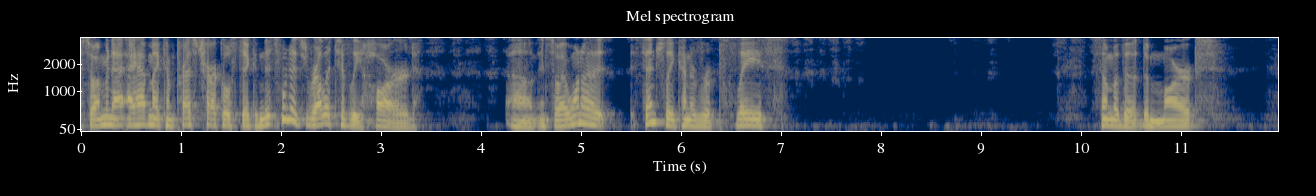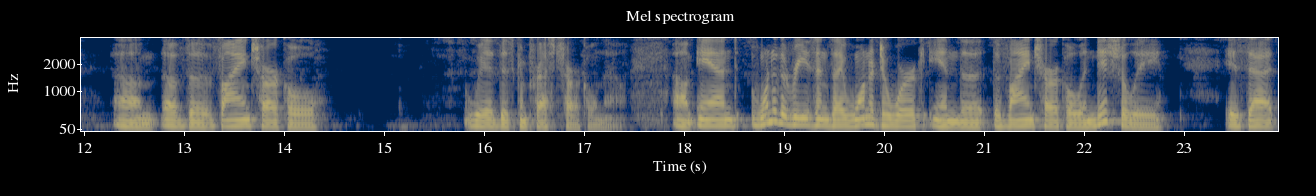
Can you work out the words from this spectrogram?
so I'm gonna I have my compressed charcoal stick, and this one is relatively hard, um, and so I want to essentially kind of replace some of the, the marks um, of the vine charcoal with this compressed charcoal now. Um, and one of the reasons I wanted to work in the, the vine charcoal initially is that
